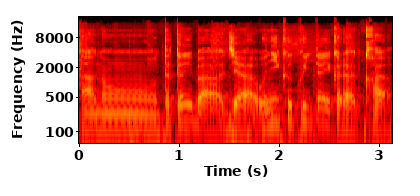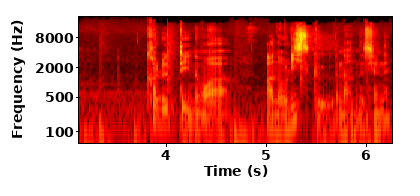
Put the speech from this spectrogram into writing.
あの例えばじゃあお肉食いたいからか狩るっていうのはあのリスクなんですよね、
